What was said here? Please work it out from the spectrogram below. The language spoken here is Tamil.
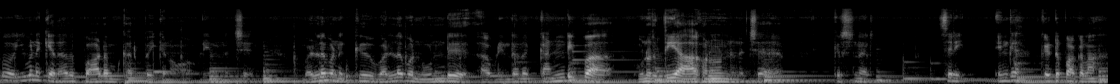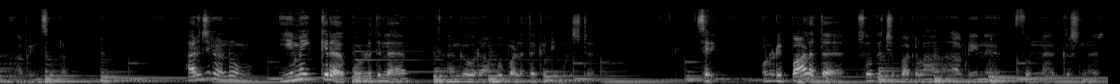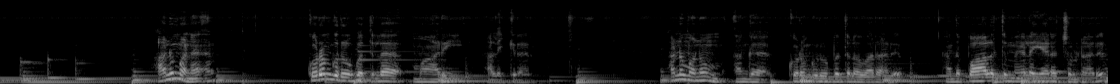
ஸோ இவனுக்கு ஏதாவது பாடம் கற்பிக்கணும் அப்படின்னு நினச்சி வல்லவனுக்கு வல்லவன் உண்டு அப்படின்றத கண்டிப்பாக உணர்த்தியே ஆகணும்னு நினச்ச கிருஷ்ணர் சரி எங்கே? கெட்டு பார்க்கலாம் அப்படின்னு சொல்கிறார் அர்ஜுனனும் இமைக்கிற பொழுதுல அங்க ஒரு அம்பு பாலத்தை கட்டி முடிச்சிட்டார். சரி உன்னுடைய பாலத்தை சோதிச்சு பார்க்கலாம் அப்படின்னு சொன்ன கிருஷ்ணர் அனுமனை குரங்கு ரூபத்துல மாறி அழைக்கிறார். அனுமனும் அங்க குரங்கு ரூபத்துல வராரு. அந்த பாலத்து மேல ஏற சொல்றாரு.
